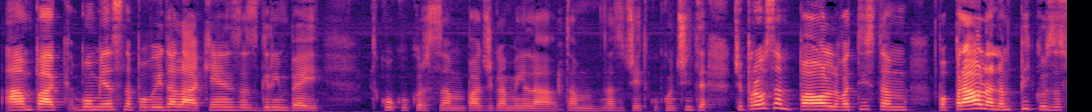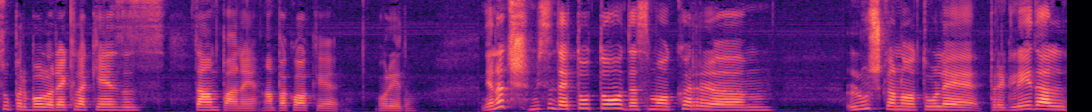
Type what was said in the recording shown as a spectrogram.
Ampak bom jaz napovedala Kansas Green Bay, tako kot sem pač ga imela tam na začetku končnice. Čeprav sem pa v tistem popravljenem piku za Super Bowl rekla Kansas Tampa, ne, ampak ok, v redu. Ja, nač, mislim, da je to to, da smo kar. Um, luškano tole pregledali.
